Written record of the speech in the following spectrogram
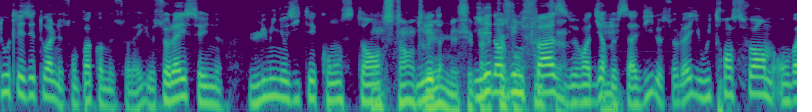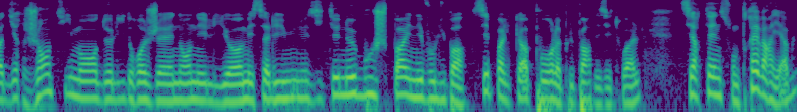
toutes les étoiles ne sont pas comme le Soleil. Le Soleil, c'est une luminosité constante. Constante, il est, mais c'est Il est dans une phase, on va dire, de mm. sa vie, le Soleil, où il transforme, on va dire, gentiment de l'hydrogène en hélium, et sa luminosité ne bouge pas et n'évolue pas. C'est pas le cas pour la plupart des étoiles. Certaines sont très variables.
